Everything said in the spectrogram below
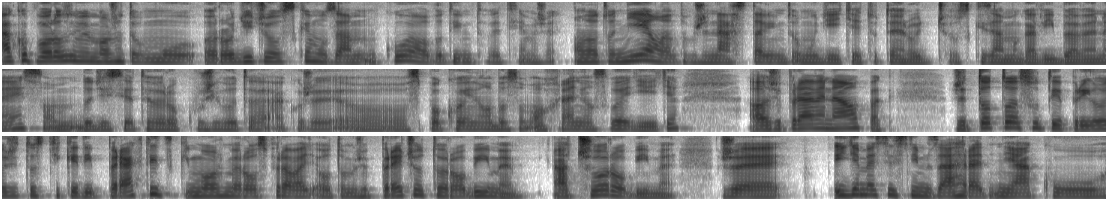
ako porozumiem možno tomu rodičovskému zámku alebo týmto veciam, že ono to nie je len o tom, že nastavím tomu dieťaťu ten rodičovský zámok a vybavené, som do 10. roku života akože o, spokojný, lebo som ochránil svoje dieťa, ale že práve naopak, že toto sú tie príležitosti, kedy prakticky môžeme rozprávať o tom, že prečo to robíme a čo robíme, že ideme si s ním zahrať nejakú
